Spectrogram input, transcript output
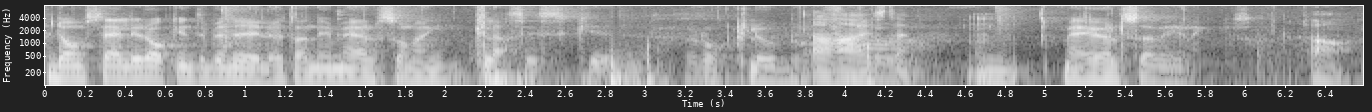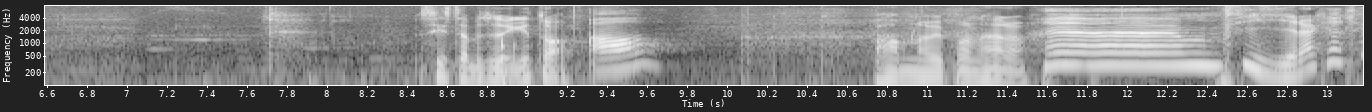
De säljer dock inte vinyl, utan det är mer som en klassisk eh, rockklubb. Ja, just det. Mm. Med ölservering. Så. Sista betyget då. Ja. Vad hamnar vi på den här då? Ehm, fyra kanske?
